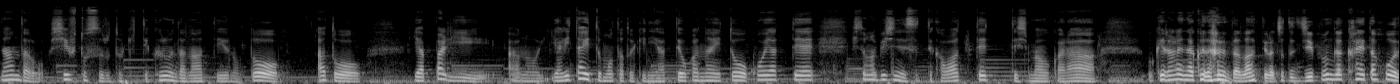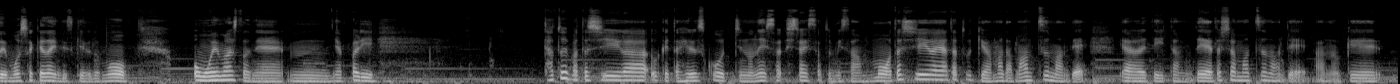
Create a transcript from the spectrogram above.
なんだろうシフトする時って来るんだなっていうのとあとやっぱりあのやりたいと思った時にやっておかないとこうやって人のビジネスって変わってってしまうから受けられなくなるんだなっていうのはちょっと自分が変えた方で申し訳ないんですけれども思いましたね。うん、やっぱり例えば私が受けたヘルスコーチのね白石さとみさんも私がやった時はまだマンツーマンでやられていたので私はマンツーマンであの受け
